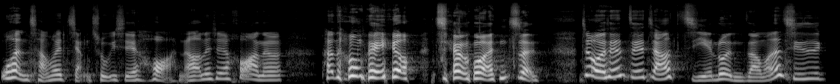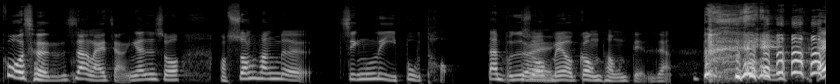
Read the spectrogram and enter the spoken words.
我很常会讲出一些话，然后那些话呢，他都没有讲完整。就我先直接讲到结论，你知道吗？那其实过程上来讲，应该是说，哦，双方的经历不同，但不是说对没有共同点这样。对 哎、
